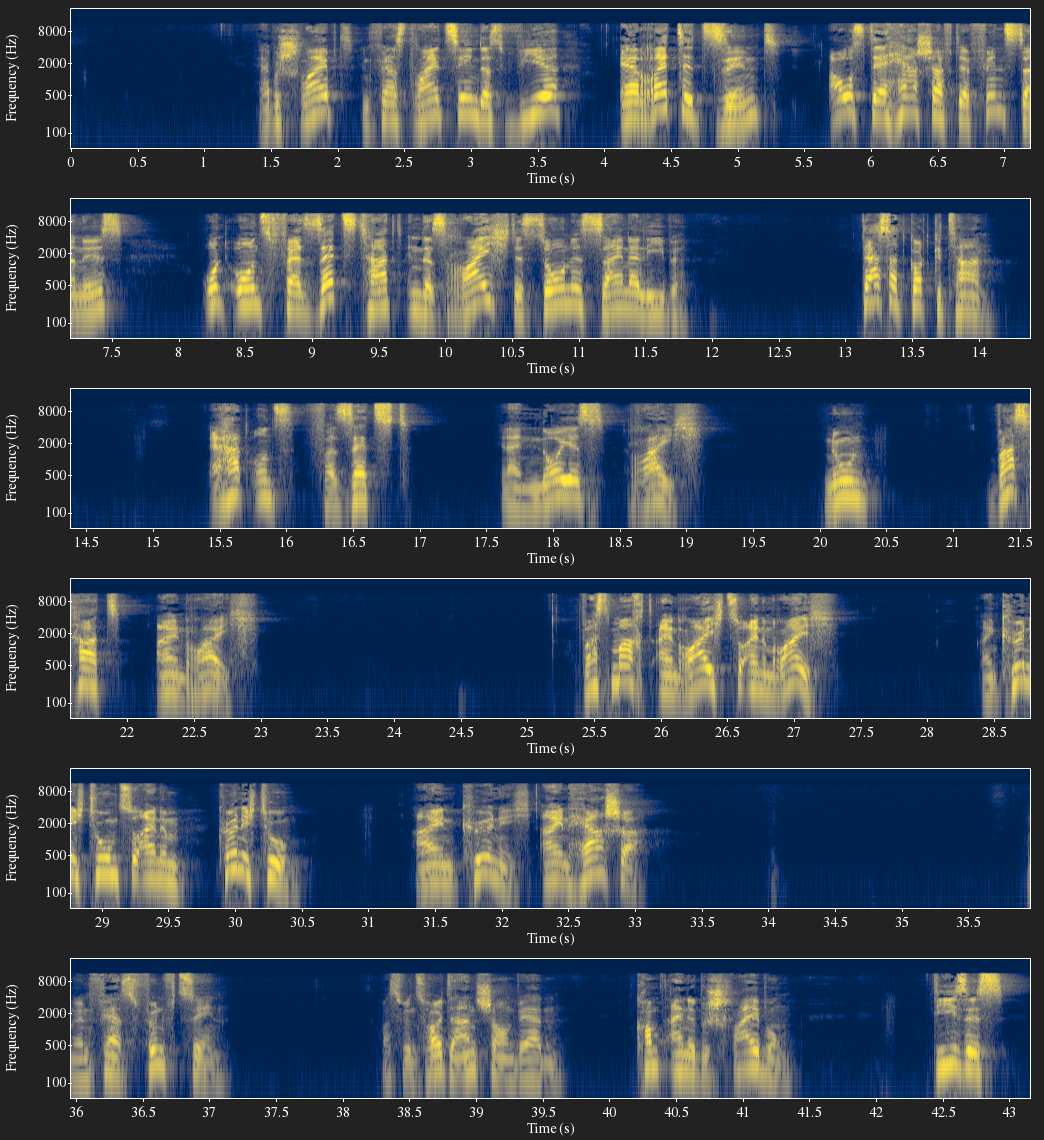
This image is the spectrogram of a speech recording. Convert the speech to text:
Er beschreibt in Vers 13, dass wir errettet sind aus der Herrschaft der Finsternis und uns versetzt hat in das Reich des Sohnes seiner Liebe. Das hat Gott getan. Er hat uns versetzt in ein neues Reich. Nun, was hat ein Reich? Was macht ein Reich zu einem Reich? Ein Königtum zu einem Königtum? Ein König, ein Herrscher und in Vers 15, was wir uns heute anschauen werden, kommt eine Beschreibung dieses,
